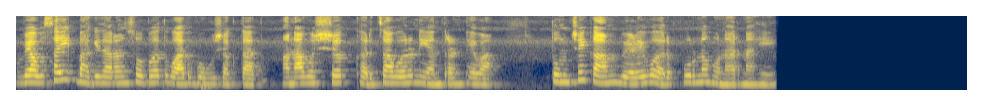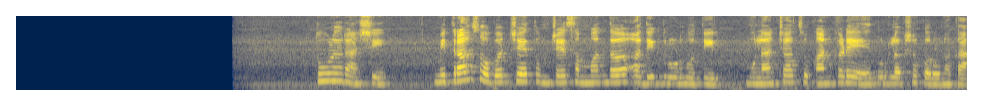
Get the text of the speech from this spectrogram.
व्यावसायिक भागीदारांसोबत वाद होऊ शकतात. अनावश्यक खर्चावर नियंत्रण ठेवा. तुमचे काम वेळेवर पूर्ण होणार नाही. तूळ राशी. मित्रांसोबतचे तुमचे संबंध अधिक दृढ होतील. मुलांच्या चुकांकडे दुर्लक्ष करू नका.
